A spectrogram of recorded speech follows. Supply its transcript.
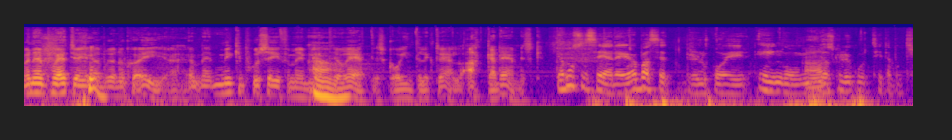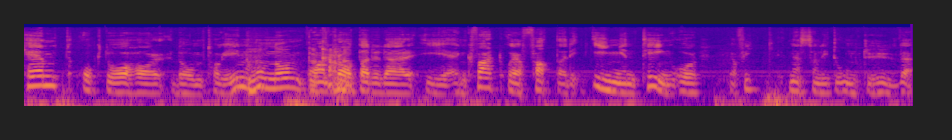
men en poet jag gillar Bruno K.I. Mycket poesi för mig blir Ja. teoretisk och intellektuell och akademisk. Jag måste säga det, jag har bara sett Bruno K. en gång. Ja. Jag skulle gå och titta på Kent och då har de tagit in Mm. honom och han pratade där i en kvart och jag fattade ingenting. Och jag fick nästan lite ont i huvudet.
